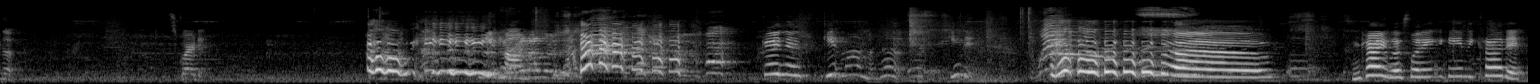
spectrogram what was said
Look. Squirt it. Oh, Get mama. Goodness. Get mama. Look. Get it. Oh. Okay, let's let Aunt Candy cut it.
